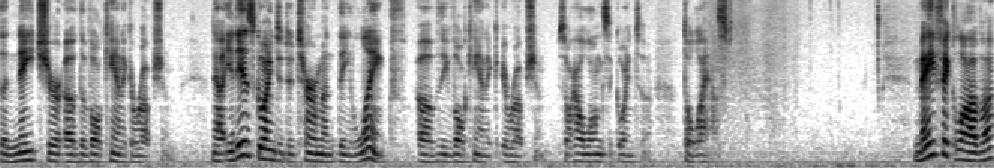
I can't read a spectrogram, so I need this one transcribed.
the nature of the volcanic eruption. Now, it is going to determine the length of the volcanic eruption. So, how long is it going to, to last? Mafic lava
